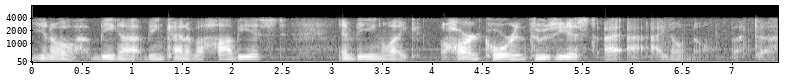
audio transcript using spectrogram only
you know being a being kind of a hobbyist and being like a hardcore enthusiast I I, I don't know. But uh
